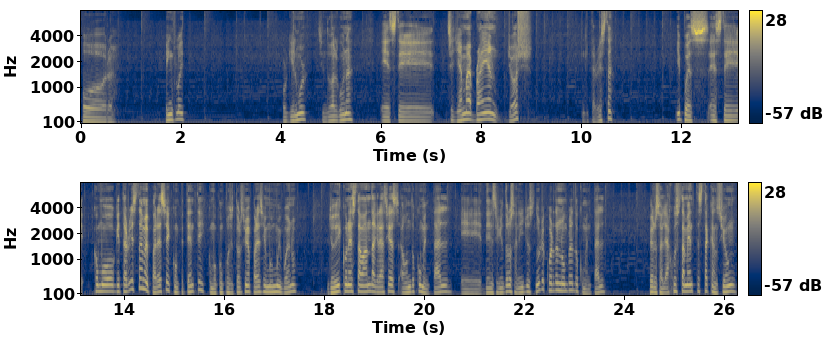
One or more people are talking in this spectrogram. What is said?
por Pink Floyd, por Gilmour, sin duda alguna. Este se llama Brian Josh, guitarrista. Y pues, este, como guitarrista me parece competente, como compositor sí me parece muy, muy bueno. Yo di con esta banda gracias a un documental eh, del Señor de los Anillos. No recuerdo el nombre del documental, pero salía justamente esta canción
